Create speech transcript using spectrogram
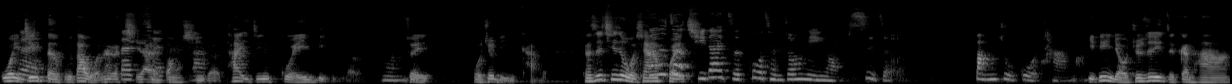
我已经得不到我那个期待的东西了，他已经归零了，嗯。所以我就离开了。可是其实我现在但是回这期待值过程中，你有试着帮助过他吗？一定有，就是一直跟他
